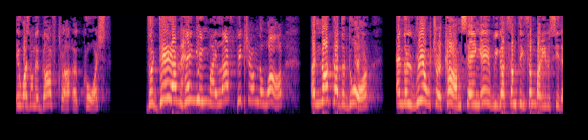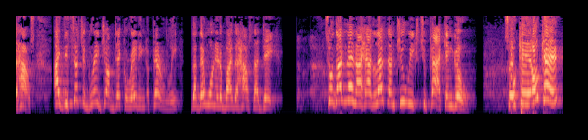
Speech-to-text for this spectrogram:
it was on a golf uh, course. The day I'm hanging my last picture on the wall, a knock at the door and the realtor comes saying, hey, we got something, somebody to see the house. I did such a great job decorating, apparently, that they wanted to buy the house that day. So that meant I had less than two weeks to pack and go. So okay, okay.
